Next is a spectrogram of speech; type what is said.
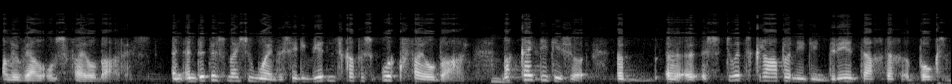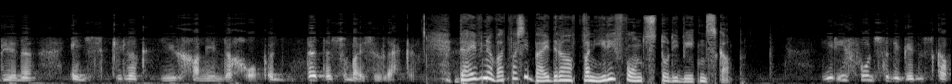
alhoewel ons feilbaar is. En en dit is my so mooi, hulle sê die wetenskap is ook feilbaar. Hmm. Maar kyk net hierso, 'n 'n stootskraper in 1983, 'n boksbene en skielik hier gaan die lig op. En dit is vir my so lekker. Duivene, wat was die bydrae van hierdie fonds tot die wetenskap? Hierdie fonds tot die wetenskap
